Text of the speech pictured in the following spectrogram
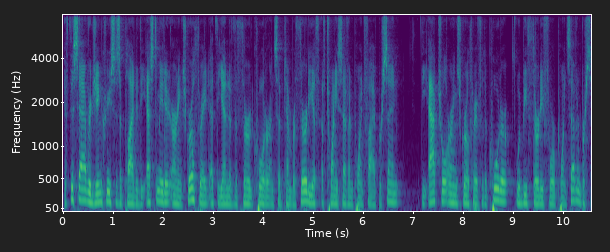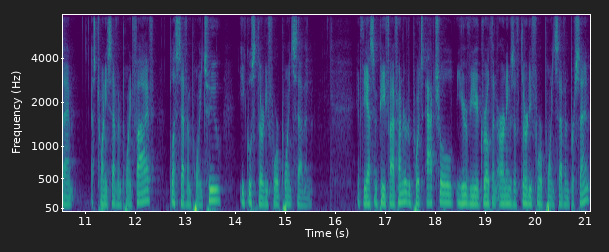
If this average increase is applied to the estimated earnings growth rate at the end of the third quarter on September 30th of 27.5%, the actual earnings growth rate for the quarter would be 34.7%, as 27.5 plus 7.2 equals 34.7. If the S&P 500 reports actual year-over-year growth in earnings of 34.7%,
